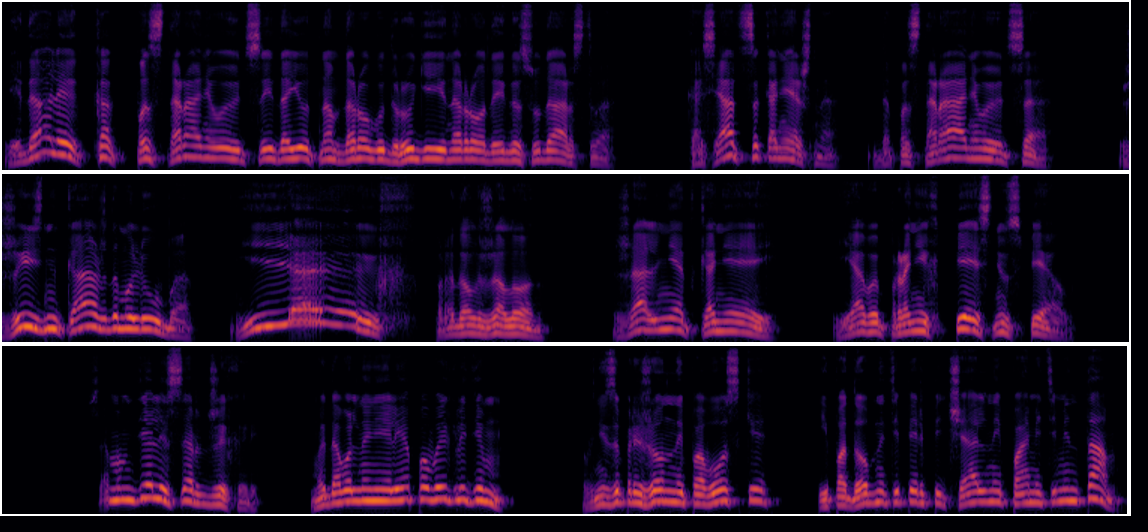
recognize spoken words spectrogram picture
«Видали, как постараниваются и дают нам дорогу другие народы и государства? Косятся, конечно, да постараниваются. Жизнь каждому люба. Ех, продолжал он. Жаль, нет коней. Я бы про них песню спел. В самом деле, сэр Джихарь, мы довольно нелепо выглядим в незапряженной повозке и подобны теперь печальной памяти ментам.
